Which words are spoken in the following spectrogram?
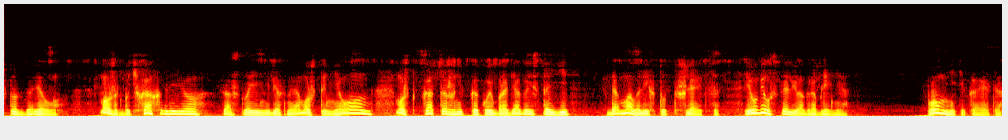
что сгорел. Может быть, хахаль ее, царство ей небесное, а может и не он, может, каторжник какой, бродяга из тайги. Да мало ли их тут шляется. И убил с целью ограбления. Помните-ка это.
